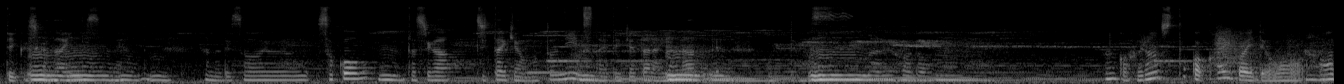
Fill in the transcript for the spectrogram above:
ていくしかないんですよね、なのでそういうそこを私が実体験をもとに伝えていけたらいいなって思ってます、うん。うん。なるほど。うんなんかフランスとか海外ではアー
